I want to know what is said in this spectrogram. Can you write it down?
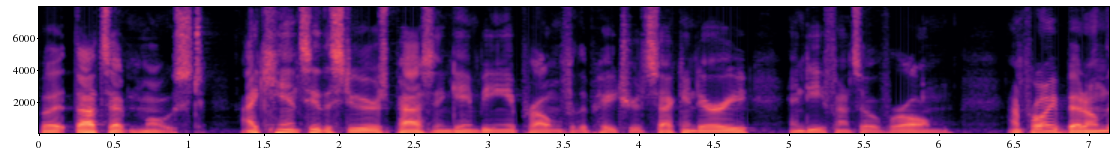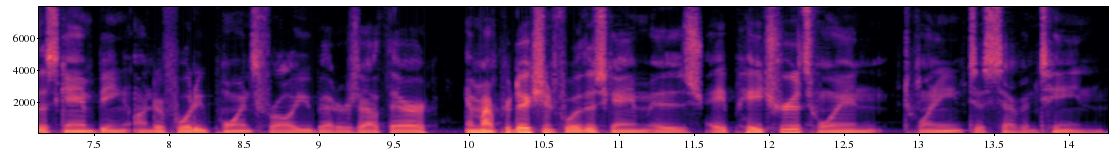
but that's at most. I can't see the Steelers' passing game being a problem for the Patriots' secondary and defense overall. I'm probably bet on this game being under 40 points for all you bettors out there, and my prediction for this game is a Patriots win 20 to 17.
